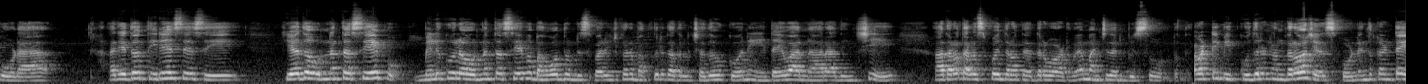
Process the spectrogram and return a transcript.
కూడా అదేదో తినేసేసి ఏదో ఉన్నంతసేపు మెలకులో ఉన్నంతసేపు భగవంతుడిని స్మరించుకొని భక్తుల కథలు చదువుకొని దైవాన్ని ఆరాధించి ఆ తర్వాత అలసిపోయిన తర్వాత నిద్రపోవటమే మంచిది అనిపిస్తూ ఉంటుంది. కాబట్టి మీకు కుదిరినంతలో చేసుకోండి. ఎందుకంటే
